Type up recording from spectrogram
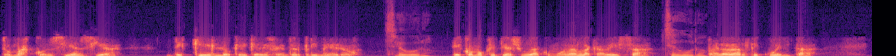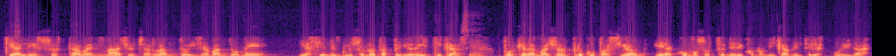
tomás conciencia de qué es lo que hay que defender primero. Seguro, Es como que te ayuda a acomodar la cabeza seguro. para darte cuenta que Aleso estaba en mayo charlando y llamándome y haciendo incluso notas periodísticas, Sí. porque la mayor preocupación era cómo sostener económicamente la escuela.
